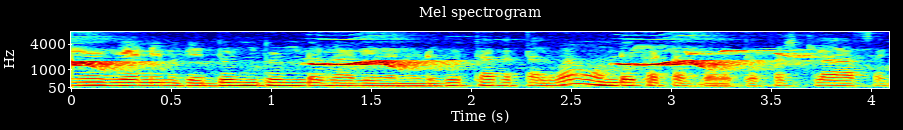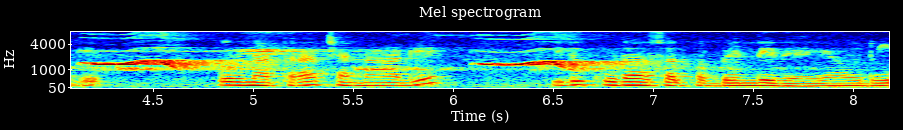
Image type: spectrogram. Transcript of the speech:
ಹೇಗೆ ನಿಮಗೆ ದುಂಡು ದುಂಡಗಾಗಿದೆ ನೋಡಿ ಗೊತ್ತಾಗುತ್ತಲ್ವ? ಉಂಡೆ ಕಟ್ಟಕ್ಕೆ ಬರುತ್ತೆ ಫಸ್ಟ್ ಕ್ಲಾಸಾಗಿ ಹೂರ್ಣ ಥರ ಚೆನ್ನಾಗಿ ಇದು ಕೂಡ ಸ್ವಲ್ಪ ಬೆಂದಿದೆ. ಯಾವುದು?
